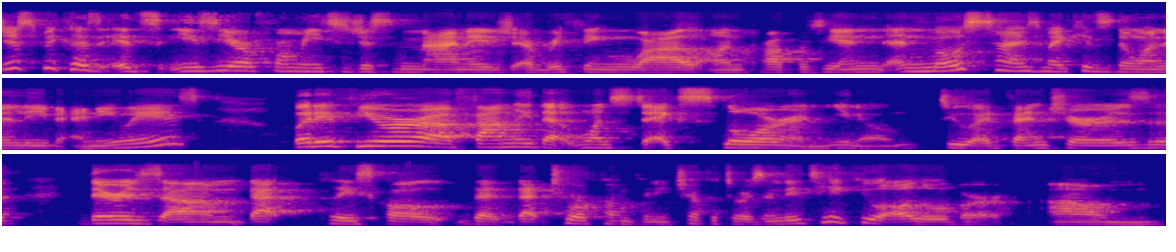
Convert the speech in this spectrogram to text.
Just because it's easier for me to just manage everything while on property and and most times my kids don't want to leave anyways but if you're a family that wants to explore and you know do adventures, there's um, that place called that that tour company, Chukka Tours, and they take you all over um,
